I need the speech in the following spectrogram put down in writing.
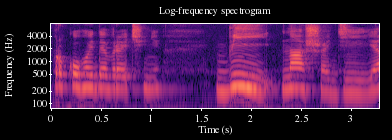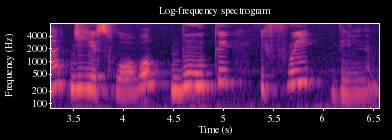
про кого йде в реченні. Be наша дія, дієслово, бути і free вільним.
